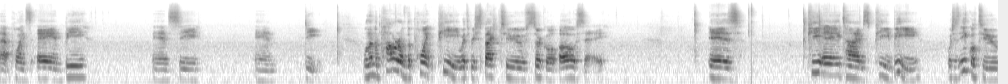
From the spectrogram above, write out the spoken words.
at points A and B and C and D. Well, then the power of the point P with respect to circle O, say, is PA times PB which is equal to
